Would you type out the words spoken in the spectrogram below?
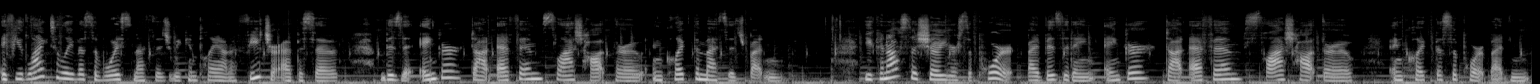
If you'd like to leave us a voice message we can play on a future episode, visit anchor.fm slash hot throw and click the message button. You can also show your support by visiting anchor.fm slash hot throw and click the support button.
